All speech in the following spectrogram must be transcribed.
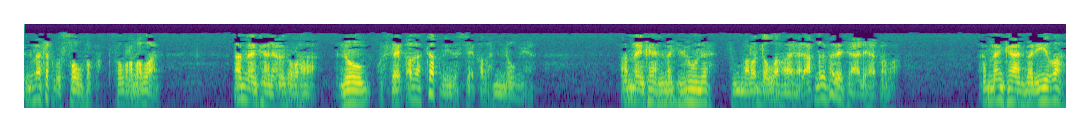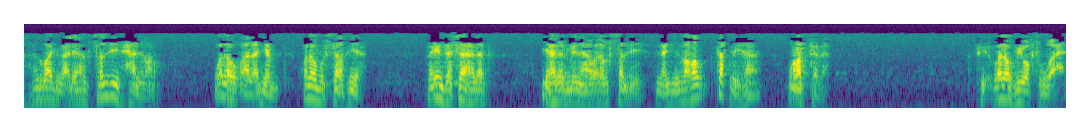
إنما تقضي الصوم فقط صوم رمضان. أما إن كان عذرها نوم واستيقظت تقضي إذا استيقظت من نومها. أما إن كانت مجنونة ثم رد الله عليها العقل فليس عليها قضاء. أما إن كانت مريضة فالواجب عليها أن تصلي في حال المرض ولو على جنب ولو مستلقية فإن تساهلت جهلا منها ولم تصلي من أجل المرض تقضيها مرتبة في ولو في وقت واحد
